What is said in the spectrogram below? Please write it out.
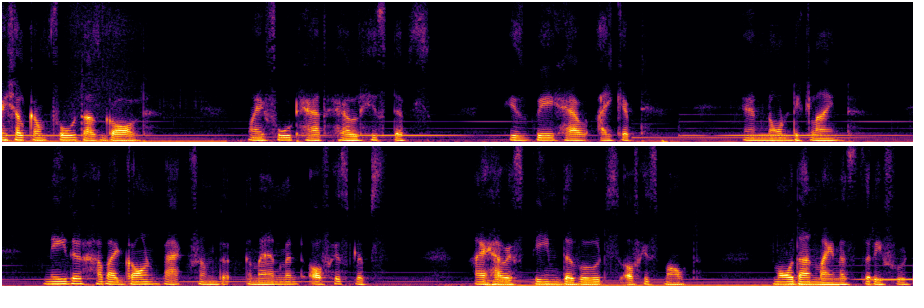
I shall come forth as gold. My foot hath held his steps. His way have I kept, and not declined. Neither have I gone back from the commandment of his lips. I have esteemed the words of his mouth more than my necessary food.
